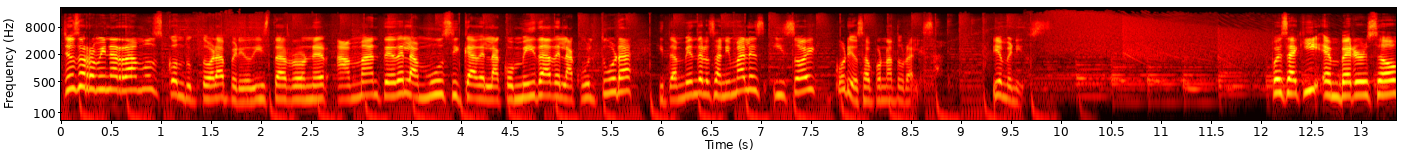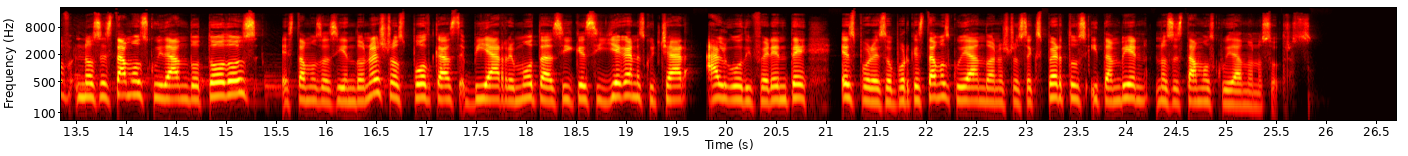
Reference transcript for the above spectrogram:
Yo soy Romina Ramos, conductora, periodista, runner, amante de la música, de la comida, de la cultura y también de los animales y soy curiosa por naturaleza. Bienvenidos. Pues aquí en Better Self nos estamos cuidando todos, estamos haciendo nuestros podcasts vía remota, así que si llegan a escuchar algo diferente es por eso, porque estamos cuidando a nuestros expertos y también nos estamos cuidando nosotros.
